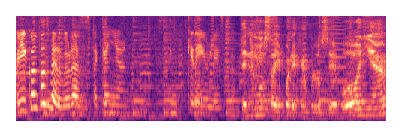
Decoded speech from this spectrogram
Oye, ¿cuántas verduras? Está cañón. Está increíble esto. Tenemos ahí, por ejemplo, cebolla,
